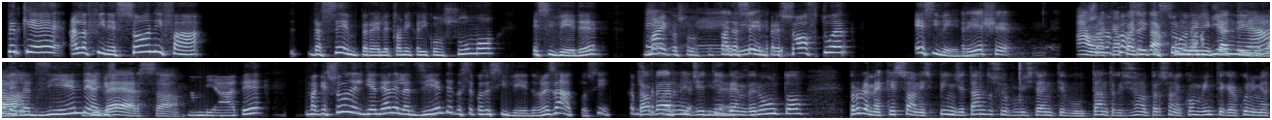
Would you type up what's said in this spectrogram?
perché alla fine Sony fa da sempre elettronica di consumo e si vede. Eh, Microsoft eh, fa da riesce, sempre software e si vede. Riesce ha una capacità che sono nel DNA delle aziende diversa. cambiate, ma che sono nel DNA delle aziende queste cose si vedono. Esatto, sì. Ciao Bernie GT, diverse. benvenuto. Il problema è che Sony spinge tanto sulle pubblicità in TV, tanto che ci sono persone convinte che alcune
